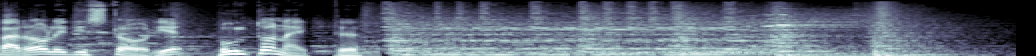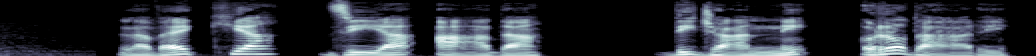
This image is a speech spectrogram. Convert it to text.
paroledistorie.net La vecchia zia Ada di Gianni Rodari.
